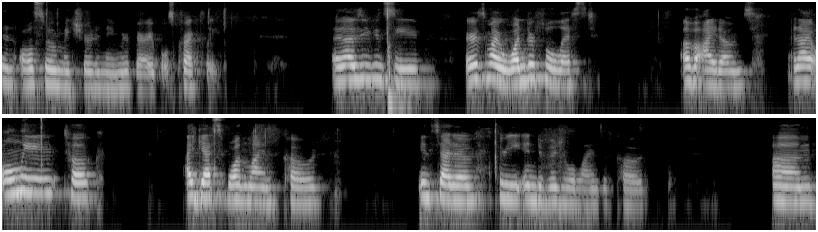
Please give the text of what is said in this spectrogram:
And also make sure to name your variables correctly. And as you can see, there's my wonderful list of items. And I only took, I guess, one line of code instead of three individual lines of code. Um,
